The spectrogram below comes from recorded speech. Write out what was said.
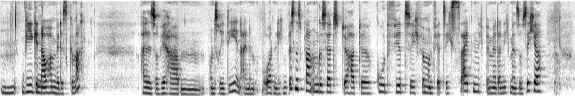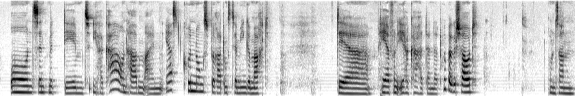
Wie genau haben wir das gemacht? Also wir haben unsere Idee in einem ordentlichen Businessplan umgesetzt. Der hatte gut 40, 45 Seiten, ich bin mir da nicht mehr so sicher. Und sind mit dem zu IHK und haben einen Erstgründungsberatungstermin gemacht. Der Herr von IHK hat dann da drüber geschaut, unseren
